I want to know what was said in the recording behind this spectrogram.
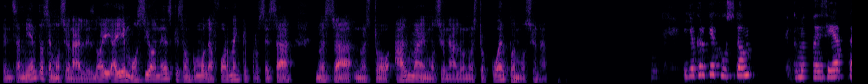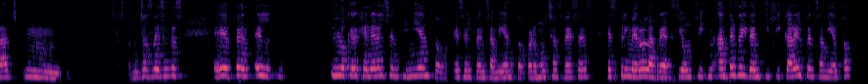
pensamientos emocionales, ¿no? Hay, hay, emociones que son como la forma en que procesa nuestra, nuestro alma emocional o nuestro cuerpo emocional. Y yo creo que justo, como decía Tach, mm, muchas veces eh, el, lo que genera el sentimiento es el pensamiento, pero muchas veces es primero la reacción, antes de identificar el pensamiento,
